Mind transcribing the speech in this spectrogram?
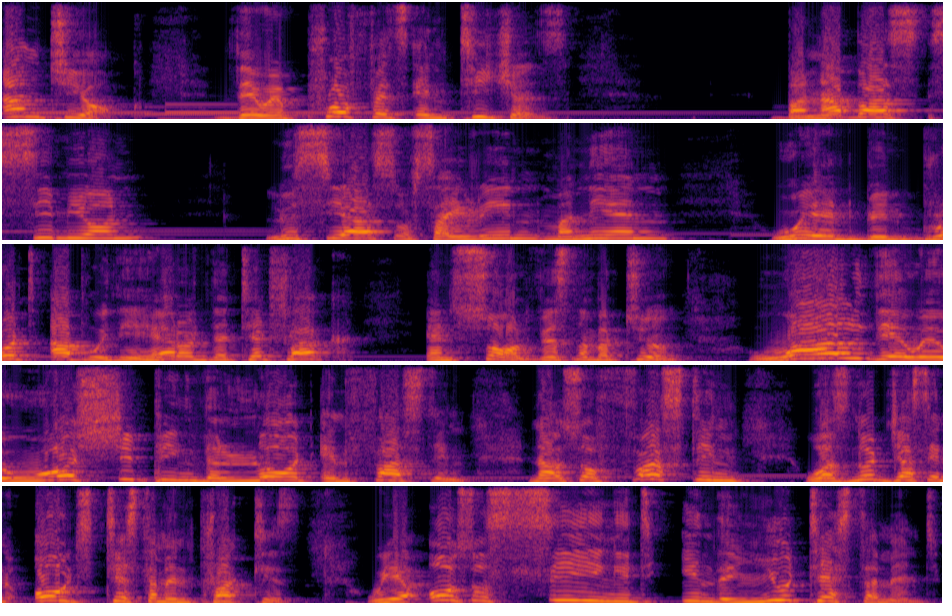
Antioch, there were prophets and teachers Barnabas, Simeon, Lucius of Cyrene, Manaen, who had been brought up with Herod the Tetrarch, and Saul. Verse number two. While they were worshiping the Lord and fasting. Now, so fasting was not just an Old Testament practice, we are also seeing it in the New Testament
